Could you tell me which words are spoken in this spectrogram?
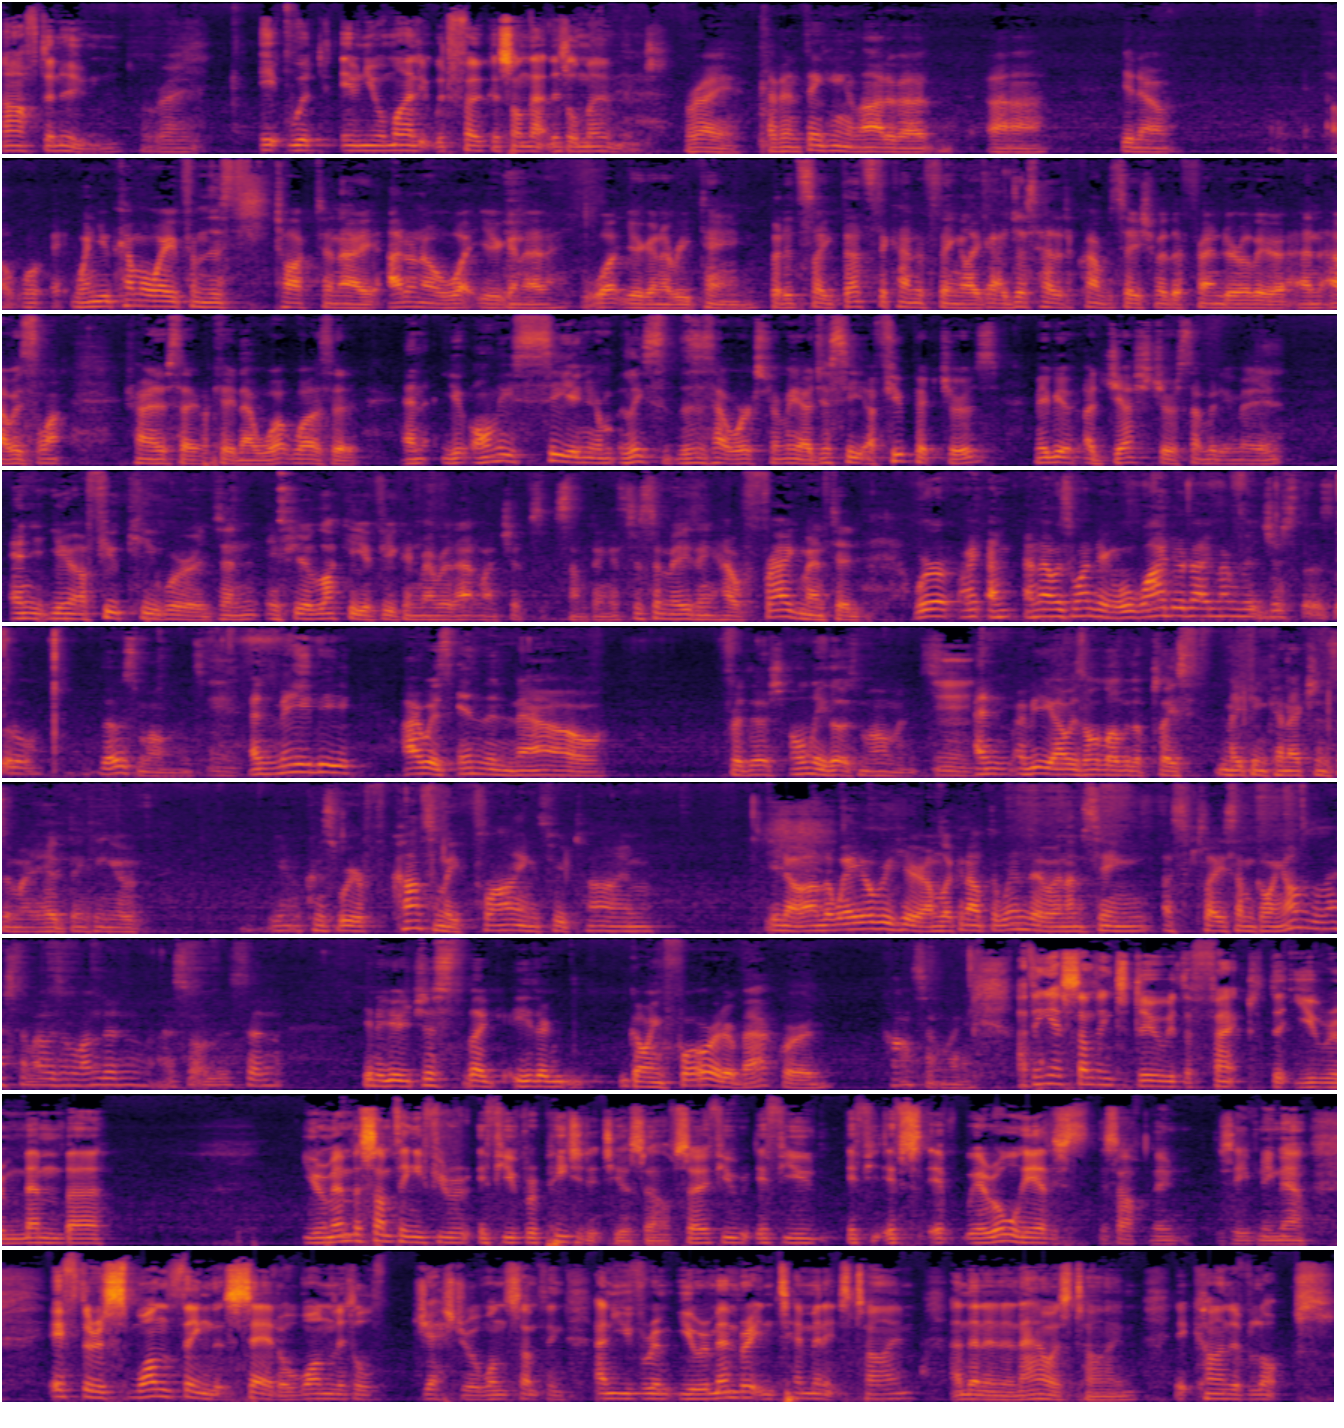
afternoon, Right. it would in your mind it would focus on that little moment. Right. I've been thinking a lot about, uh, you know, Uh, when you come away from this talk tonight, I don't know what you're gonna what you're gonna retain, but it's like that's the kind of thing. Like I just had a conversation with a friend earlier, and I was trying to say, okay, now what was it? And you only see in your at least this is how it works for me. I just see a few pictures, maybe a, a gesture somebody made. And you know a few key words, and if you're lucky, if you can remember that much of something, it's just amazing how fragmented. We're, I, and I was wondering, well, why did I remember just those little, those moments? Mm. And maybe I was in the now for those only those moments, mm. and maybe I was all over the place making connections in my head, thinking of, you know, because we're constantly flying through time. You know, on the way over here, I'm looking out the window and I'm seeing a place. I'm going, oh, the last time I was in London, I saw this, and you know, you're just like either going forward or backward constantly. I think it has something to do with the fact that you remember you remember something if you if you've repeated it to yourself. So if you if you if if, if we're all here this this afternoon this evening now, if there is one thing that's said or one little gesture or one something, and you've rem- you remember it in ten minutes time, and then in an hour's time, it kind of locks.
